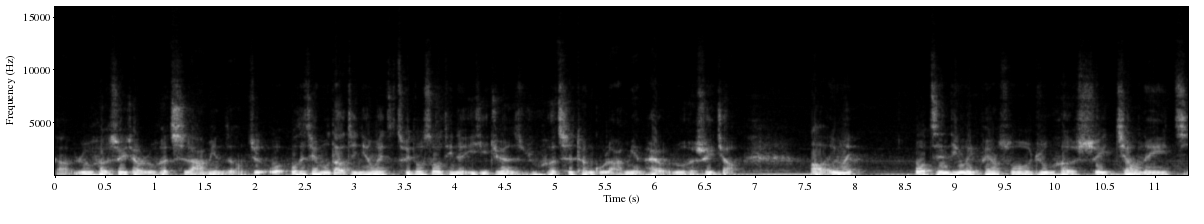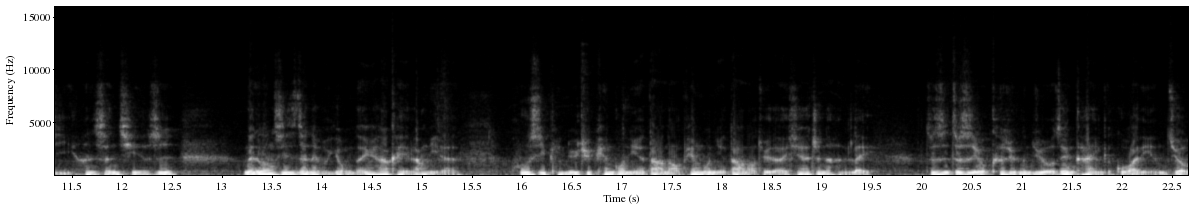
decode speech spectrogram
啊，如何睡觉、如何吃拉面这种。就我我的节目到今天为止最多收听的一集，居然是如何吃豚骨拉面，还有如何睡觉。哦，因为我之前听过一个朋友说，如何睡觉那一集很神奇的是，那个东西是真的有用的，因为它可以让你的呼吸频率去骗过你的大脑，骗过你的大脑，觉得现在真的很累。这是这是有科学根据，我之前看一个国外的研究，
